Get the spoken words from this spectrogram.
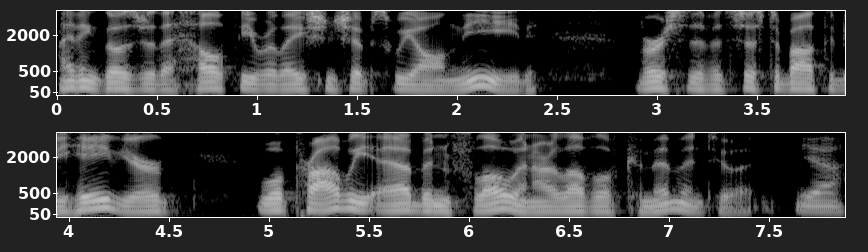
i think those are the healthy relationships we all need versus if it's just about the behavior we'll probably ebb and flow in our level of commitment to it Yeah.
